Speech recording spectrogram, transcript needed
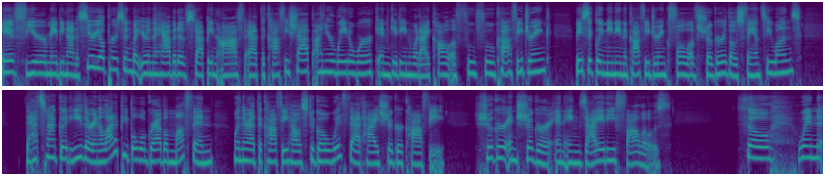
If you're maybe not a cereal person, but you're in the habit of stopping off at the coffee shop on your way to work and getting what I call a foo foo coffee drink, basically meaning a coffee drink full of sugar, those fancy ones, that's not good either. And a lot of people will grab a muffin when they're at the coffee house to go with that high sugar coffee. Sugar and sugar, and anxiety follows. So, when,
